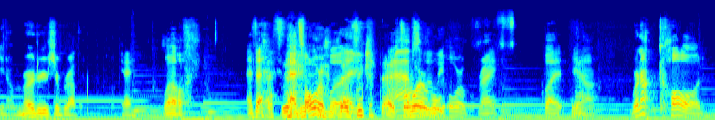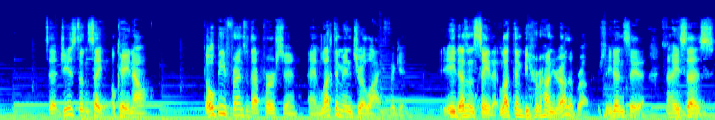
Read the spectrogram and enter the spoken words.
you know, murders your brother. Okay. Well, and that, that's, That's- horrible. that's I mean, that's absolutely horrible. horrible, right? But you know, we're not called to Jesus doesn't say, okay, now go be friends with that person and let them into your life again. He doesn't say that. Let them be around your other brothers. He doesn't say that. No, he says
